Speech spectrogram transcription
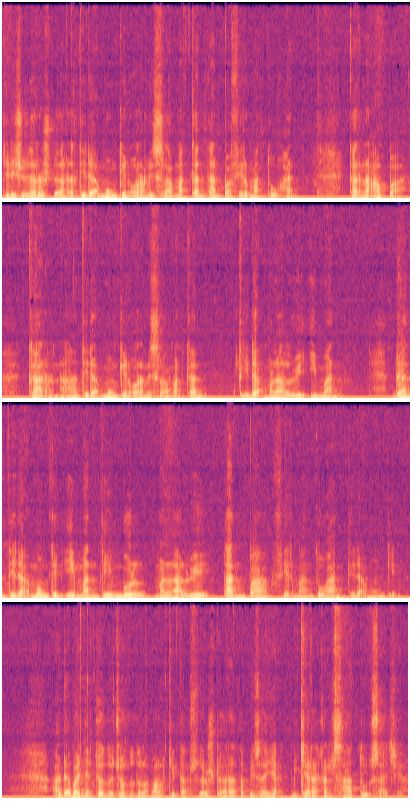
Jadi saudara-saudara, tidak mungkin orang diselamatkan tanpa firman Tuhan. Karena apa? Karena tidak mungkin orang diselamatkan tidak melalui iman. Dan tidak mungkin iman timbul melalui tanpa firman Tuhan. Tidak mungkin. Ada banyak contoh-contoh dalam Alkitab, saudara-saudara, tapi saya bicarakan satu saja.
